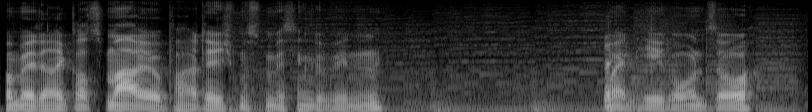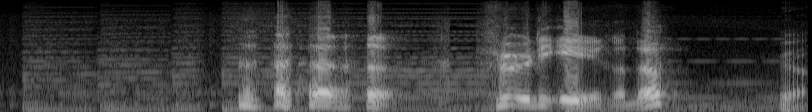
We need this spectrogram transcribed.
Kommen wir direkt aus Mario Party. Ich muss ein bisschen gewinnen. Mein Ego und so. Für die Ehre, ne? Ja.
